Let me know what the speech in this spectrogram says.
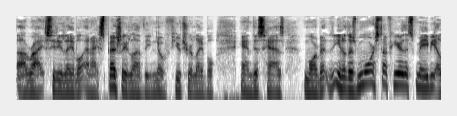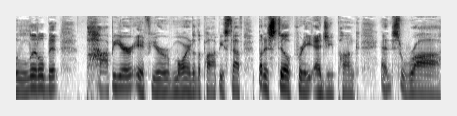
uh, Riot City label, and I especially love the No Future label. And this has more, but you know, there's more stuff here that's maybe a little bit poppier if you're more into the poppy stuff, but it's still pretty edgy punk and it's raw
